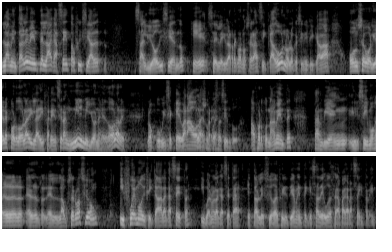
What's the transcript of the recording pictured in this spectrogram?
lamentablemente la Gaceta Oficial salió diciendo que se le iba a reconocer así cada uno, lo que significaba 11 bolívares por dólar y la diferencia eran mil millones de dólares, lo que hubiese quebrado la empresa sin duda. Afortunadamente, también hicimos la observación y fue modificada la caseta y bueno, la caseta estableció definitivamente que esa deuda se va a pagar a 6.30.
